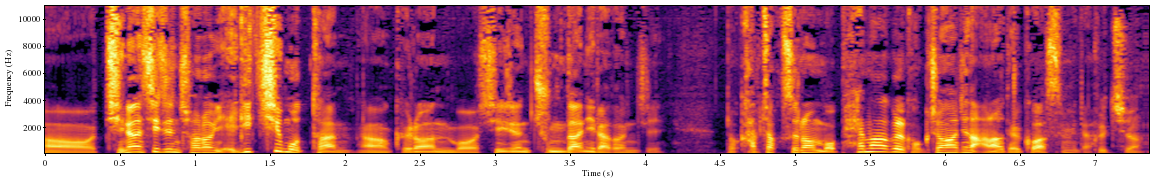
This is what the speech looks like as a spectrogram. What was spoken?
어 지난 시즌처럼 예기치 못한 어 그런 뭐 시즌 중단이라든지 또 갑작스러운 뭐 폐막을 걱정하진 않아도 될 것 같습니다. 그렇죠.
